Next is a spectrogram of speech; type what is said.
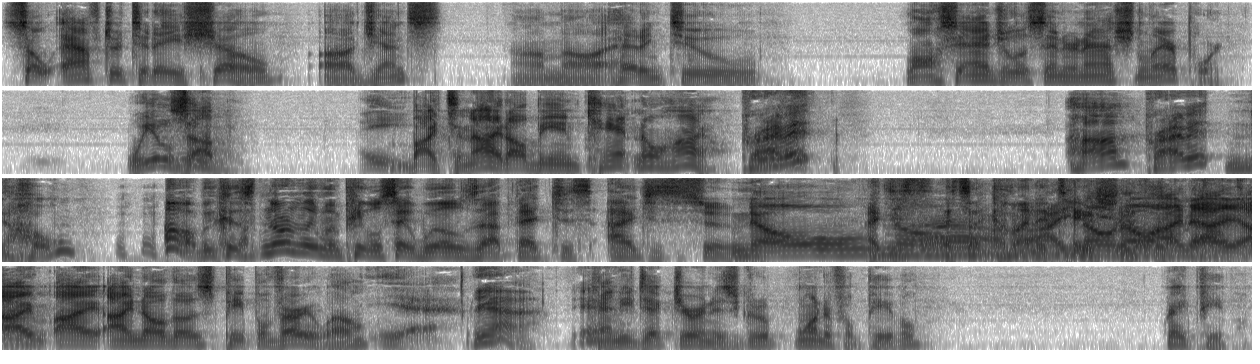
So after today's show, uh, gents, I'm uh, heading to Los Angeles International Airport. Wheels up. Hey. By tonight, I'll be in Canton, Ohio. Private? Huh? Private? No. Oh, because normally when people say "wheels up," that just I just assume. No. I just no. that's a connotation. No, no, I, I. I, I, I know those people very well. yeah, yeah, yeah. Kenny Dichter and his group, wonderful people. Great people.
